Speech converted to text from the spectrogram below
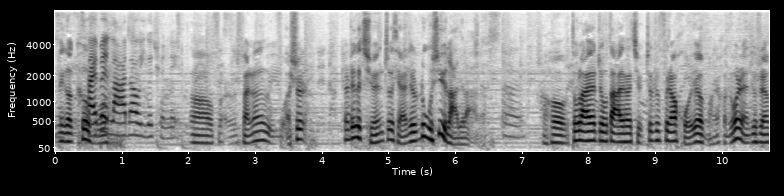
那个客服才被拉到一个群里。呃，反反正我是，但这个群之前就是陆续拉进来的，嗯然后都来了之后，大家就就是非常活跃嘛，有很多人就是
